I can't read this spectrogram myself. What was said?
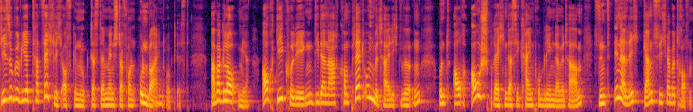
Die suggeriert tatsächlich oft genug, dass der Mensch davon unbeeindruckt ist. Aber glaub mir, auch die Kollegen, die danach komplett unbeteiligt wirken und auch aussprechen, dass sie kein Problem damit haben, sind innerlich ganz sicher betroffen.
